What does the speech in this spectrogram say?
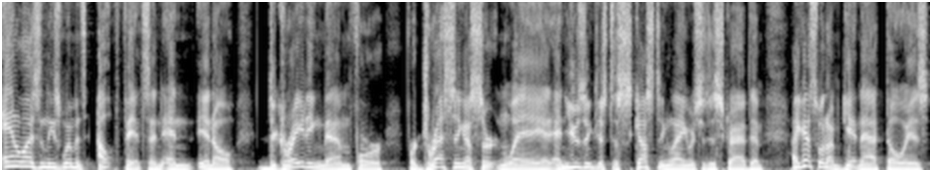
analyzing these women's outfits and and you know degrading them for for dressing a certain way and, and using just disgusting language to describe them. I guess what I'm getting at though is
